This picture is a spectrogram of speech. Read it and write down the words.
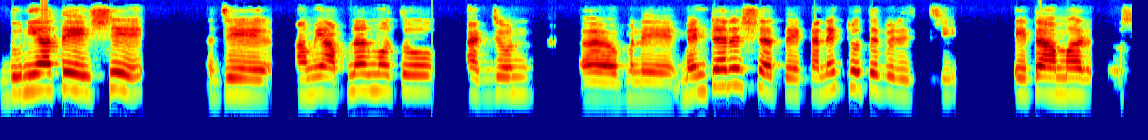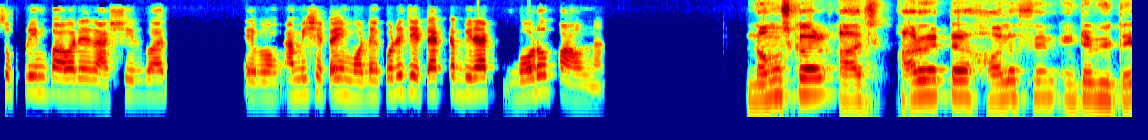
দুনিয়াতে এসে যে আমি আপনার মতো একজন মানে মেন্টারের সাথে কানেক্ট হতে পেরেছি, এটা আমার সুপ্রিম পাওয়ারের আশীর্বাদ এবং আমি সেটাই মনে করি যে এটা একটা বিরাট বড় পাওনা। নমস্কার, আজ আরও একটা হল অফ ফেম ইন্টারভিউতে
